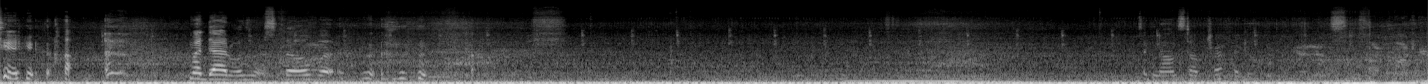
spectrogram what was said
My dad wasn't still, but it's like non-stop traffic. And it's five o'clock here.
